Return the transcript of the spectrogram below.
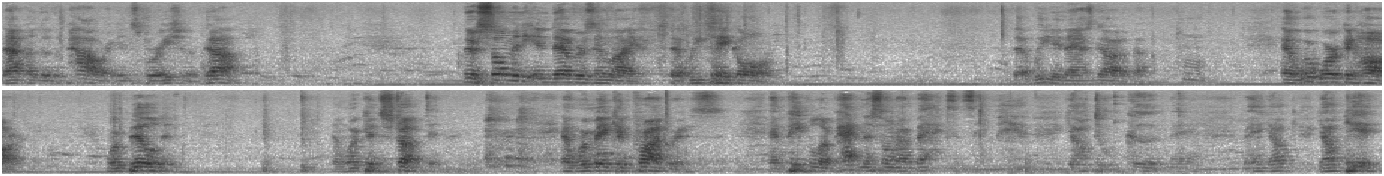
Not under the power and inspiration of God. There's so many endeavors in life that we take on that we didn't ask God about. And we're working hard. We're building. And we're constructing. And we're making progress. And people are patting us on our backs and saying, man, y'all doing good, man. Man, y'all, y'all get it.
